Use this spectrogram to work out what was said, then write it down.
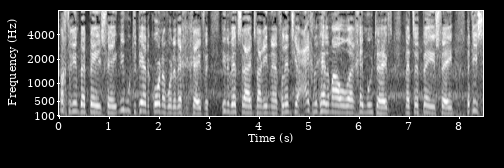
achterin bij PSV. Nu moet de derde corner worden weggegeven in een wedstrijd waarin uh, Valencia eigenlijk helemaal geen moeite heeft met PSV. Het is 2-0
